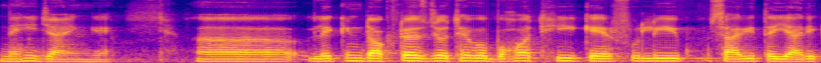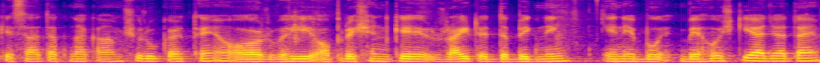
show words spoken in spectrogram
نہیں جائیں گے۔ لیکن ڈاکٹرز جو تھے وہ بہت ہی کیئرفلی ساری تیاری کے ساتھ اپنا کام شروع کرتے ہیں اور وہی آپریشن کے رائٹ ایٹ دا بگننگ انہیں بے ہوش کیا جاتا ہے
